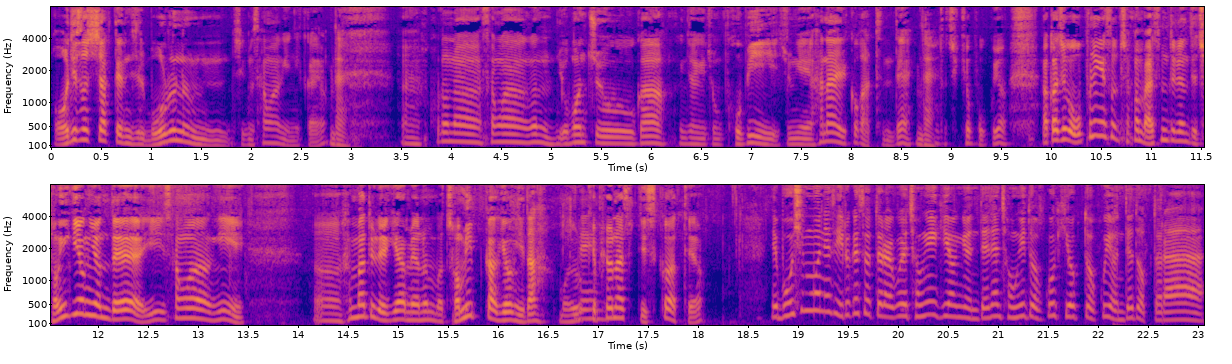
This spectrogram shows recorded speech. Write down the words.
어디서 시작되는지 를 모르는 지금 상황이니까요. 네. 아, 코로나 상황은 이번 주가 굉장히 좀 고비 중에 하나일 것 같은데 네. 좀더 지켜보고요. 아까 제가 오프닝에서 잠깐 말씀드렸는데 정의기억연대 이 상황이 어, 한마디로 얘기하면은 뭐 점입가경이다. 뭐 이렇게 네. 표현할 수도 있을 것 같아요. 네, 모 신문에서 이렇게 썼더라고요. 정의기억연대는 정의도 없고 기억도 없고 연대도 없더라.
